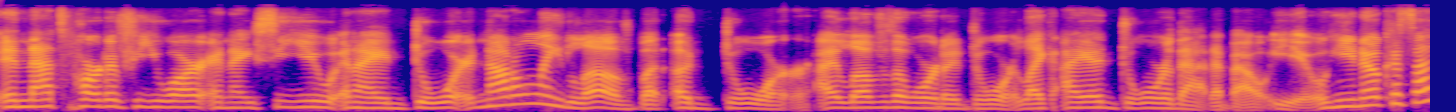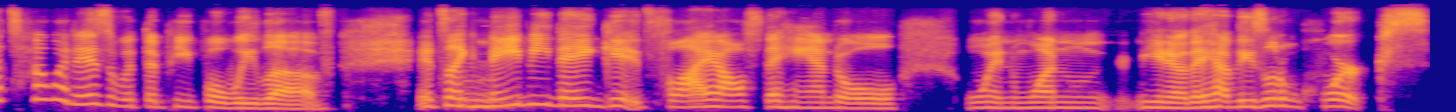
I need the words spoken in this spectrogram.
and that's part of who you are and i see you and i adore not only love but adore. I love the word adore like i adore that about you you know because that's how it is with the people we love. It's like mm. maybe they get fly off the handle when one you know they have these little quirks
